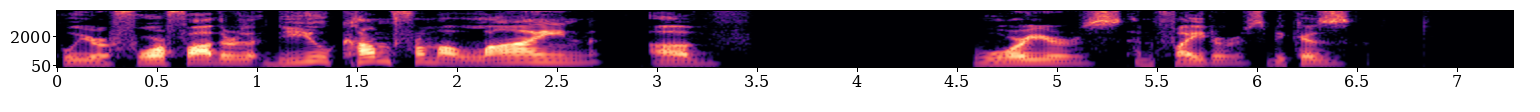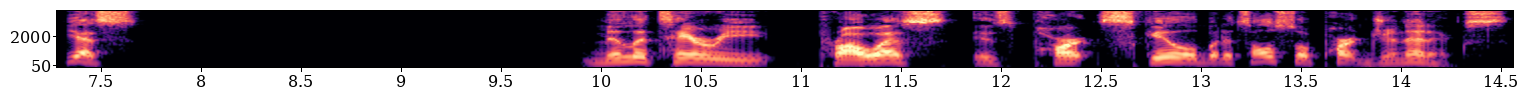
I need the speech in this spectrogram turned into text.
who your forefathers are. Do you come from a line of warriors and fighters because, yes, military prowess is part skill, but it's also part genetics.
